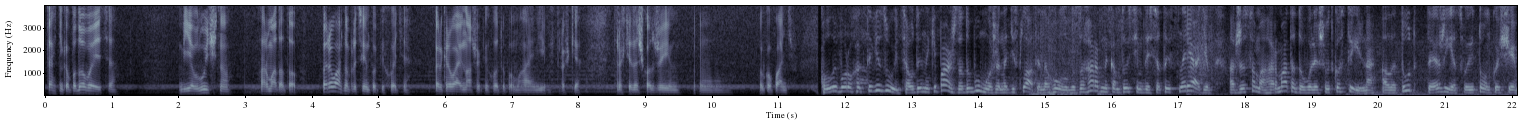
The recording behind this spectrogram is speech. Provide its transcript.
Техніка подобається, б'є влучно, гармата топ. Переважно працюємо по піхоті. Перекриваємо нашу піхоту, допомагаємо їм трошки, трошки знешкоджуємо е, окупантів. Коли ворог активізується, один екіпаж за добу може надіслати на голову загарбникам до 70 снарядів, адже сама гармата доволі швидкострільна. Але тут теж є свої тонкощі.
